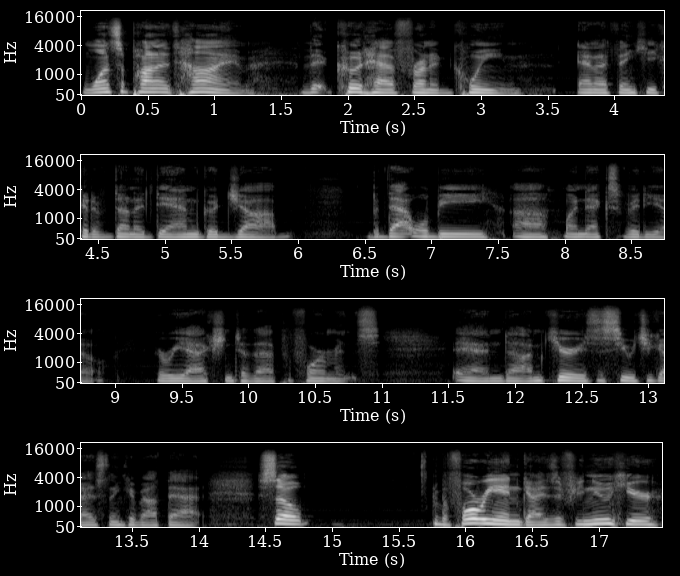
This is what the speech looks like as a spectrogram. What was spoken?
once upon a time that could have fronted queen and i think he could have done a damn good job. But that will be uh, my next video a reaction to that performance. And uh, i'm curious to see what you guys think about that. So before we end, guys, if you're new here,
